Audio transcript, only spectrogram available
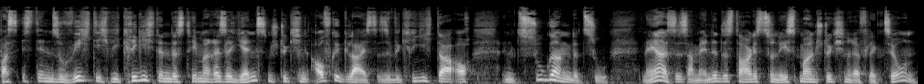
was ist denn so wichtig? Wie kriege ich denn das Thema Resilienz ein Stückchen aufgegleist? Also wie kriege ich da auch einen Zugang dazu? Naja, es ist am Ende des Tages zunächst mal ein Stückchen Reflexion.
